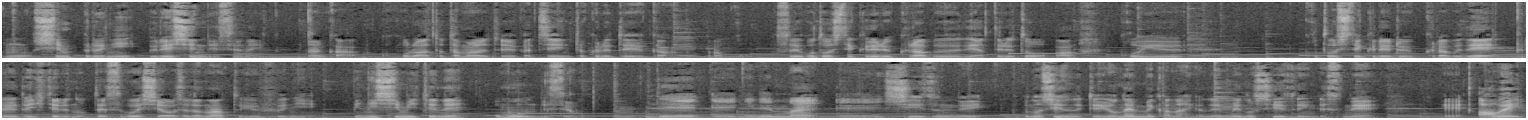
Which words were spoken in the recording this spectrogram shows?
もうシンプルに嬉しいんですよねなんか心温まるというかジーンとくるというかあこうそういうことをしてくれるクラブでやってるとあこういうことをしてくれるクラブでプレーできてるのってすごい幸せだなというふうに身に染みてね思うんですよ。で、えー、2年前、えー、シーズンで僕のシーズンで言って4年目かな4年目のシーズンにですね、えー、アウェイ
